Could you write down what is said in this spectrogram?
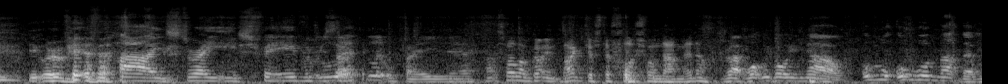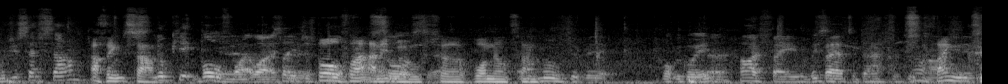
It were a bit of a high, straightish fade, would you say? Little, little phase, yeah. That's all I've got in bag, just a flush one down middle. Right, what we going now? Who, who won that then? Would you say Sam? I think Sam. Snuck it ball Yeah, flight wise. I'd say just it? Ball flat and it Sauce, moves, yeah. so 1 0 And it Sam. moved a bit. What we going? Yeah. Uh, high fade would be fair to death. Oh, thanks.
